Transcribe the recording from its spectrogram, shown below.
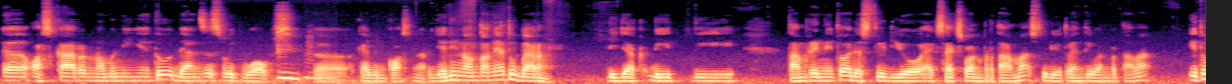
eh, Oscar nomininya itu Dances with Wolves eh, Kevin Costner. Jadi nontonnya tuh bareng di di di Tamrin itu ada studio XX1 pertama, studio 21 pertama itu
